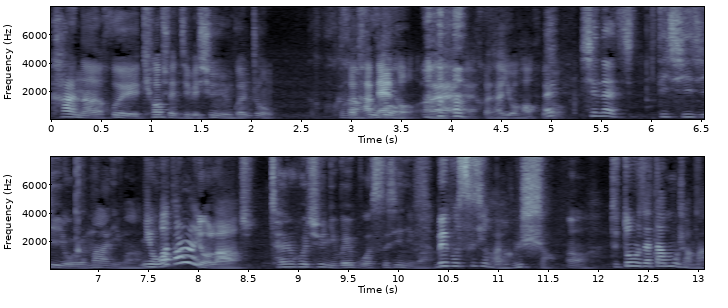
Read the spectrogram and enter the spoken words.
看呢，会挑选几位幸运观众和他互 battle，哎，和他友好互哎动。，现在第七季有人骂你吗？有啊，当然有了，才是会去你微博私信你吗？微博私信好像很少，嗯，就都是在弹幕上骂。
